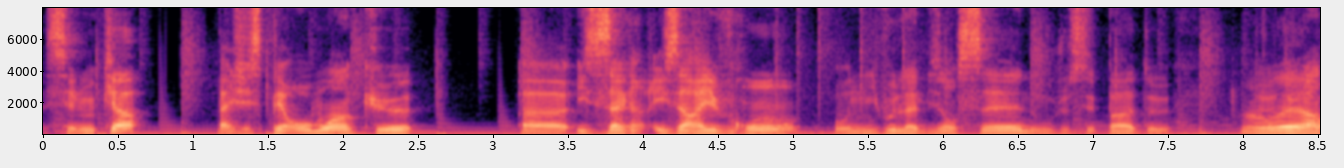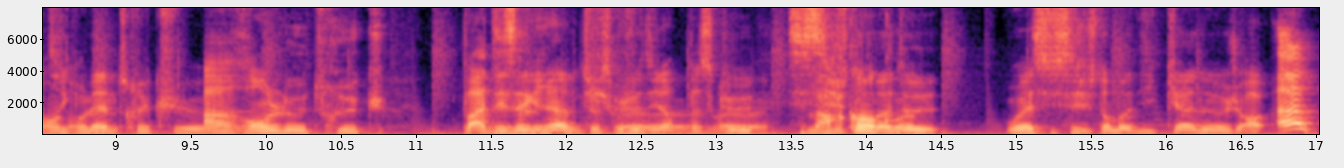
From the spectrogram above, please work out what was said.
c'est le cas, bah, j'espère au moins que ils, ils arriveront au niveau de la mise en scène ou je sais pas de ouais, à rendre le truc, euh, à rendre le truc pas désagréable, tu vois ce que je veux dire Parce que si c'est juste en mode, euh, ouais, si c'est juste en mode il canne euh, genre ah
